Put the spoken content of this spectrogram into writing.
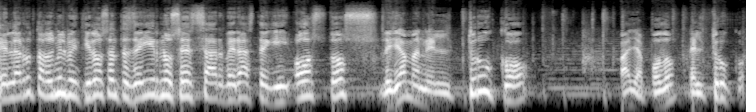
En la ruta 2022, antes de irnos, César Verástegui Hostos, le llaman el truco, vaya apodo, el truco,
